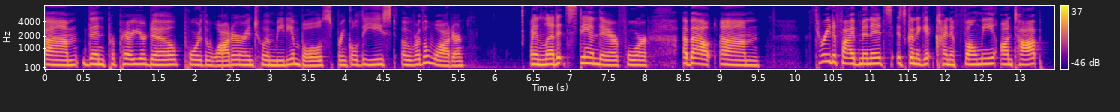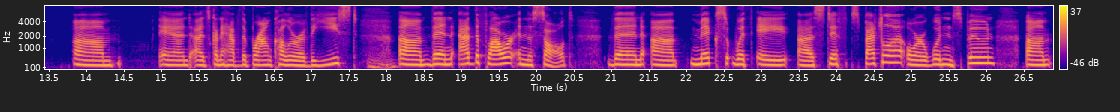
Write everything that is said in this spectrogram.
Um, then prepare your dough. Pour the water into a medium bowl. Sprinkle the yeast over the water, and let it stand there for about um, three to five minutes. It's going to get kind of foamy on top and uh, it's going to have the brown color of the yeast. Um, then add the flour and the salt. Then uh, mix with a uh, stiff spatula or a wooden spoon. Um,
